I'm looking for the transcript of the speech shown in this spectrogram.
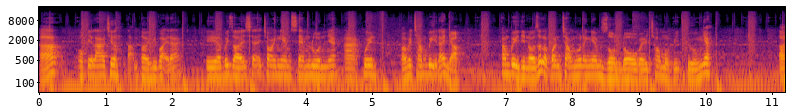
Đó Ok la chưa? Tạm thời như vậy đã. Thì uh, bây giờ sẽ cho anh em xem luôn nhé à quên nói về trang bị đã nhở? Trang bị thì nó rất là quan trọng luôn anh em dồn đồ về cho một vị tướng nhá. Đây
